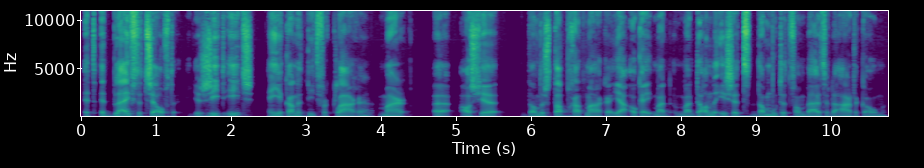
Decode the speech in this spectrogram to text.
het, het blijft hetzelfde. Je ziet iets en je kan het niet verklaren, maar als je dan de stap gaat maken, ja, oké, maar, maar dan is het, dan moet het van buiten de aarde komen.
